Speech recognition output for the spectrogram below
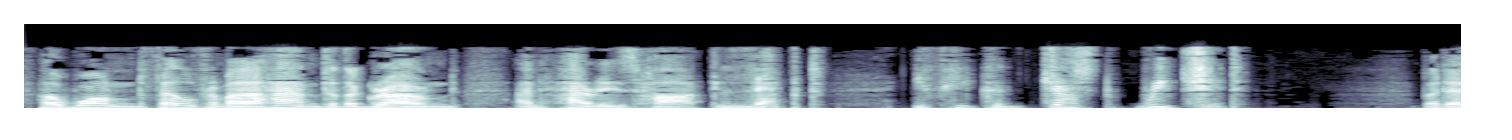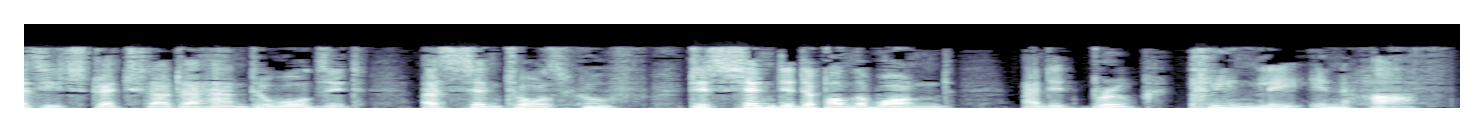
Her wand fell from her hand to the ground, and Harry's heart leapt. If he could just reach it! But as he stretched out a hand towards it, a centaur's hoof descended upon the wand, and it broke cleanly in half.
